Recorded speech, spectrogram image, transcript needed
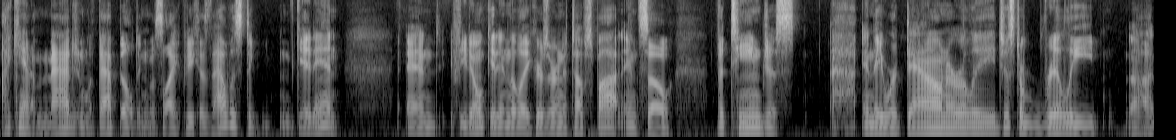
I can't imagine what that building was like because that was to get in. And if you don't get in, the Lakers are in a tough spot. And so the team just, and they were down early. Just a really uh,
